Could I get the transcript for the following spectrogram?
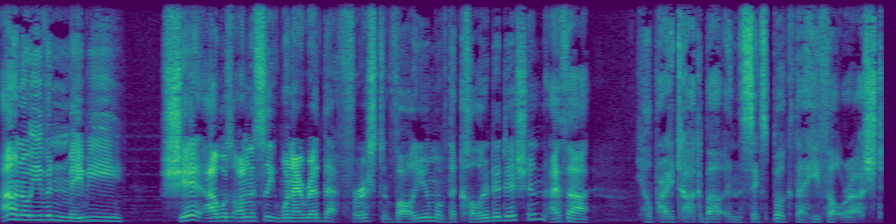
I don't know, even maybe shit. I was honestly when I read that first volume of the colored edition, I thought he'll probably talk about in the sixth book that he felt rushed.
